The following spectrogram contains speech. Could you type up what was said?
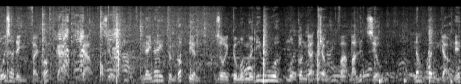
Mỗi gia đình phải góp gà, gạo, rượu. Ngày nay thường góp tiền, rồi cử một người đi mua một con gà trống và 3 lít rượu, 5 cân gạo nếp.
